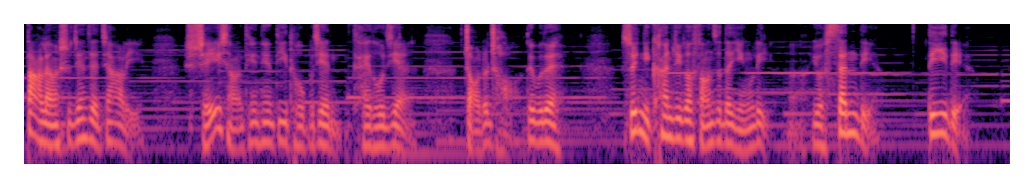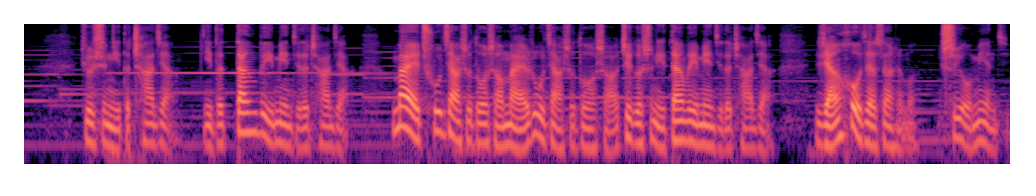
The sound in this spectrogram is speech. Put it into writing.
大量时间在家里，谁想天天低头不见抬头见？找着吵，对不对？所以你看这个房子的盈利啊，有三点。第一点就是你的差价，你的单位面积的差价，卖出价是多少，买入价是多少，这个是你单位面积的差价。然后再算什么？持有面积，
